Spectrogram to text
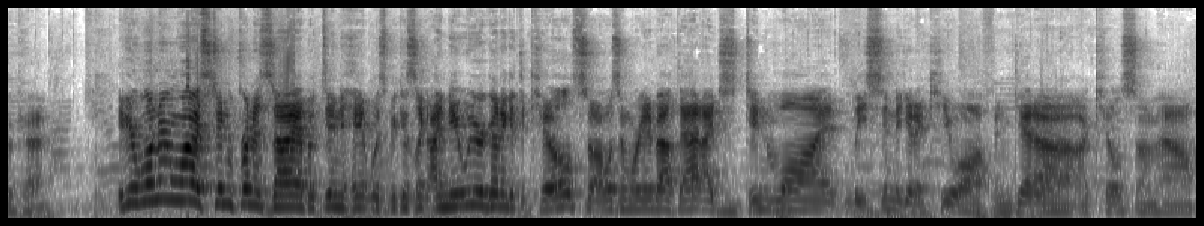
Okay. If you're wondering why I stood in front of Xayah but didn't hit was because like I knew we were gonna get the kill, so I wasn't worried about that. I just didn't want Lee Sin to get a Q off and get a, a kill somehow.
